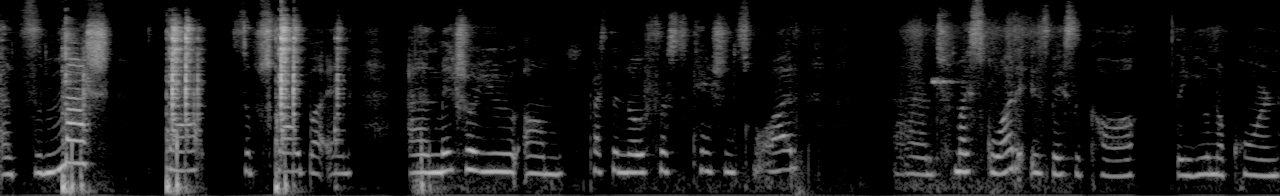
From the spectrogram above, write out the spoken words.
and smash that subscribe button. And make sure you um press the notification squad. And my squad is basically called the Unicorn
